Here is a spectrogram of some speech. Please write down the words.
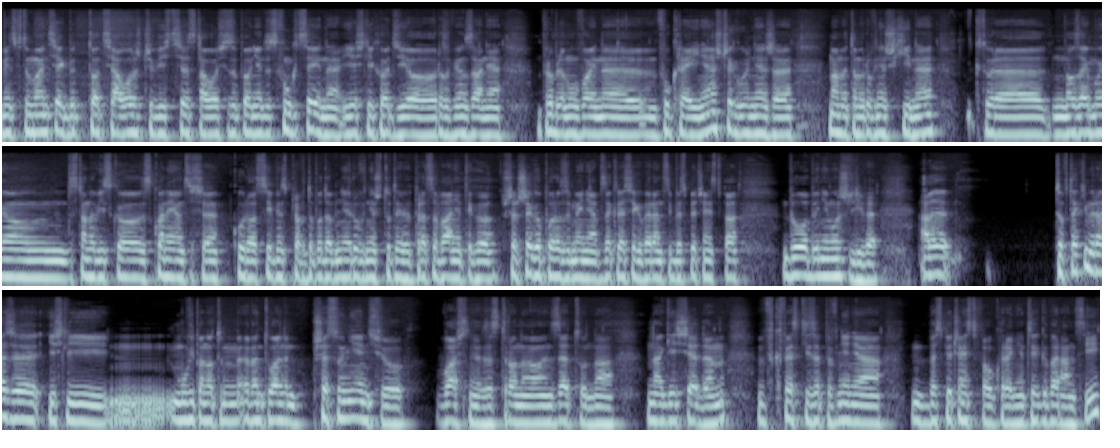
więc w tym momencie jakby to ciało rzeczywiście stało się zupełnie dysfunkcyjne, jeśli chodzi o rozwiązanie problemu wojny w Ukrainie, szczególnie, że mamy tam również Chiny, które no, zajmują stanowisko skłaniające się ku Rosji, więc prawdopodobnie również tutaj wypracowanie tego szerszego porozumienia w zakresie gwarancji bezpieczeństwa byłoby niemożliwe. Ale to w takim razie, jeśli mówi Pan o tym ewentualnym przesunięciu właśnie ze strony ONZ-u na, na G7 w kwestii zapewnienia bezpieczeństwa Ukrainie, tych gwarancji,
